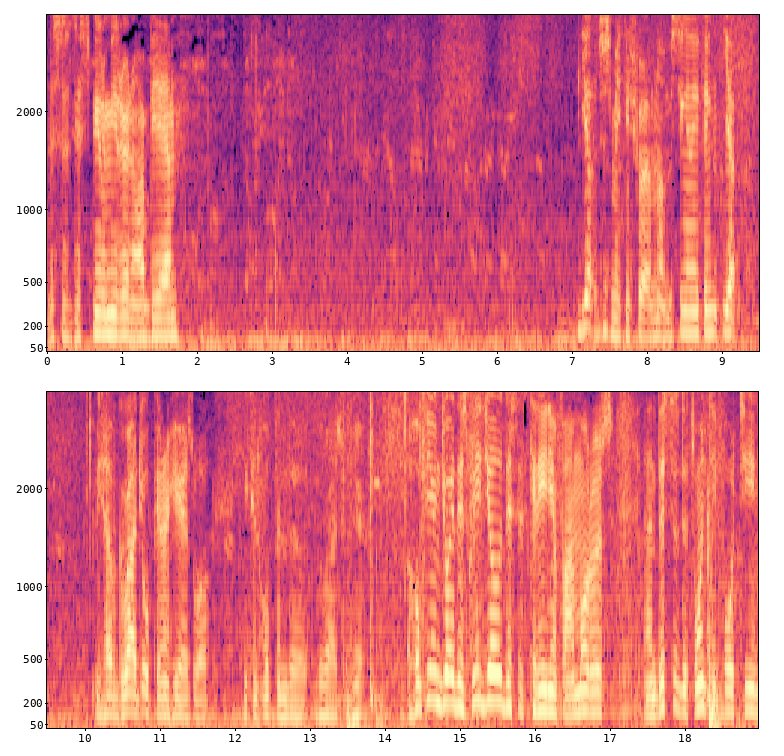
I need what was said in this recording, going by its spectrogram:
This is the speedometer and RPM yeah just making sure I'm not missing anything. Yeah. We have garage opener here as well. You can open the garage from here. I hope you enjoyed this video. This is Canadian Fine Motors and this is the 2014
